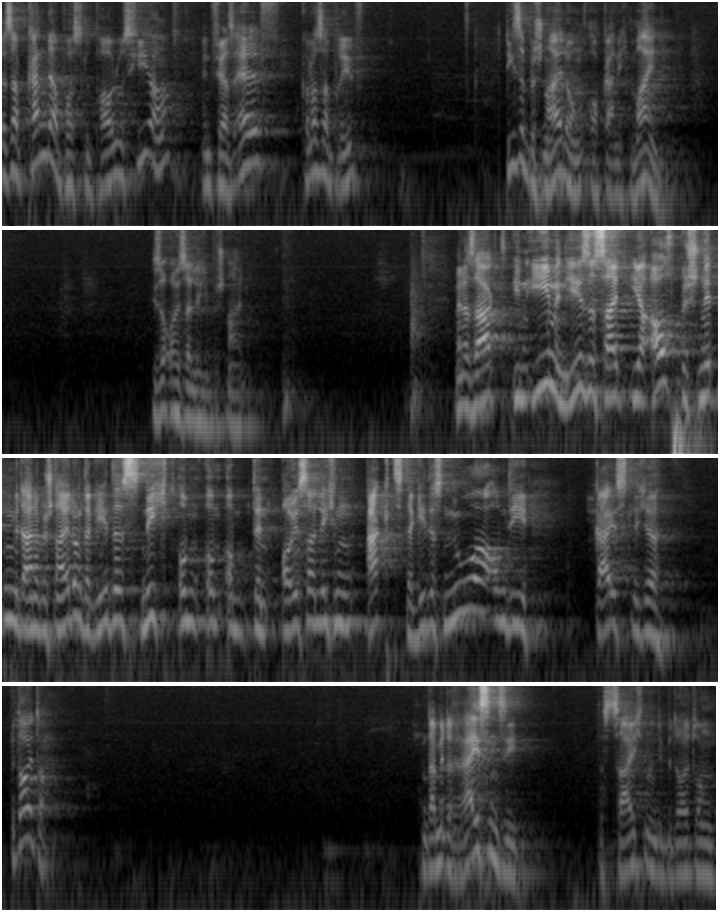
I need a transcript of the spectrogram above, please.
deshalb kann der Apostel Paulus hier in Vers 11, Kolosserbrief, diese Beschneidung auch gar nicht meinen. Diese äußerliche Beschneidung. Wenn er sagt, in ihm, in Jesus seid ihr auch beschnitten mit einer Beschneidung, da geht es nicht um, um, um den äußerlichen Akt, da geht es nur um die geistliche Bedeutung. Und damit reißen sie das Zeichen und die Bedeutung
